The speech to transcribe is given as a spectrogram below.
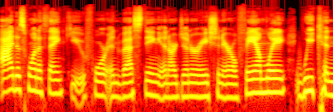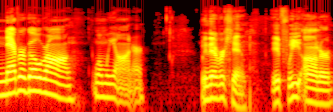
I just want to thank you for investing in our Generation Arrow family. We can never go wrong when we honor. We never can. If we honor,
